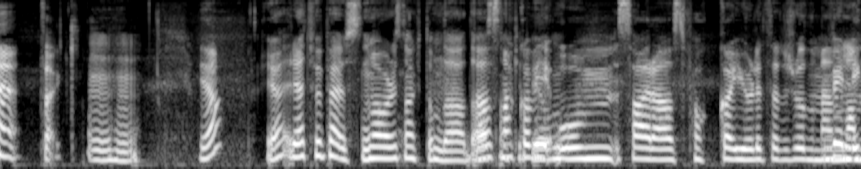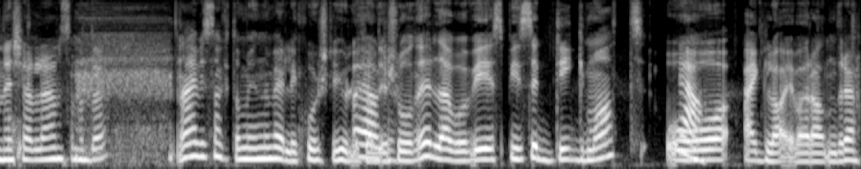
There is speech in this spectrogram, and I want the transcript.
Takk. Mhm. Ja. Ja, Rett før pausen, hva var det snakket om da? Da snakka vi om Saras fucka juletradisjoner med en Veldig mann i kjelleren som er død. Nei, vi snakket om mine veldig koselige Ah, ja, okay. Der hvor vi spiser digg mat og Ja. er glad i hverandre.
